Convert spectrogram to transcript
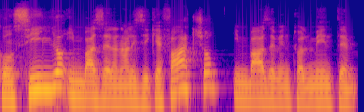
Consiglio in base all'analisi che faccio, in base eventualmente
